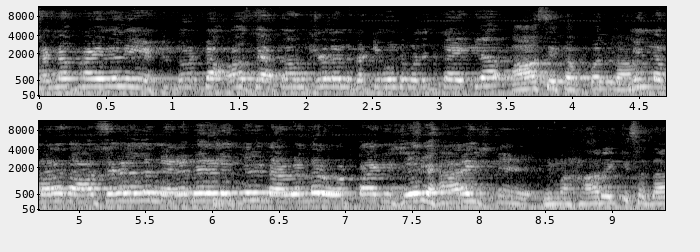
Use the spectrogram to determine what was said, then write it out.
ಸಣ್ಣ ಪ್ರಾಯದಲ್ಲಿ ಎಷ್ಟು ದೊಡ್ಡ ಆಸೆ ಆಕಾಂಕ್ಷೆಗಳನ್ನು ಕಟ್ಟಿಕೊಂಡು ಬದುಕ್ತಾ ಇದೆಯಾ? ಆಸೆ ತಪ್ಪಲ್ಲ. ನಿನ್ನ ಮನದ ಆಸೆಗಳೆಲ್ಲ ನೆರವೇರಲಿದ್ದೇವೆ ನಾವೆಲ್ಲರೂ ಒಟ್ಟಾಗಿ ಸೇರಿ ಹಾರೈಸ್ತೇವೆ. ನಿಮ್ಮ ಹಾರೈಕೆ ಸದಾ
